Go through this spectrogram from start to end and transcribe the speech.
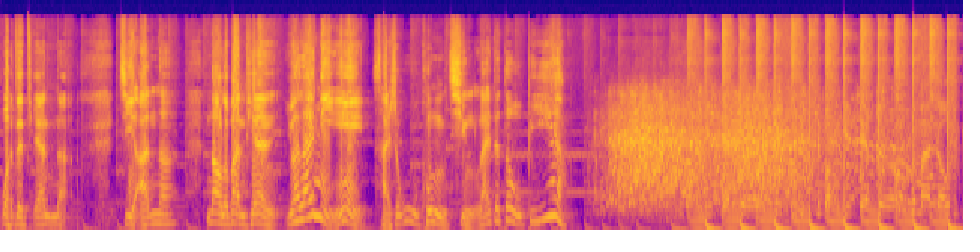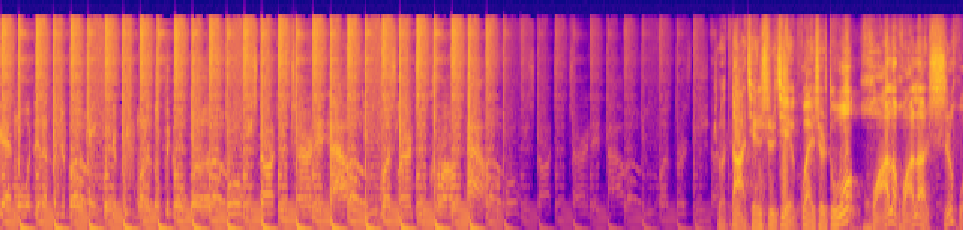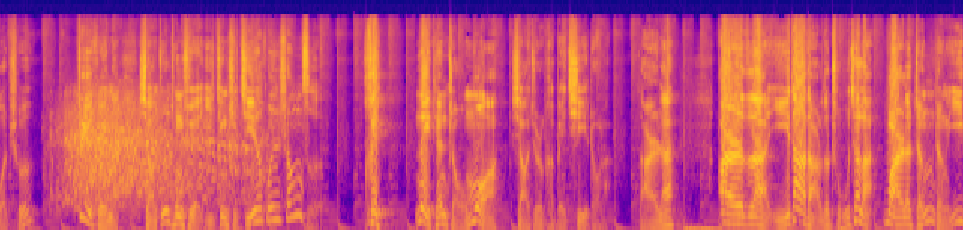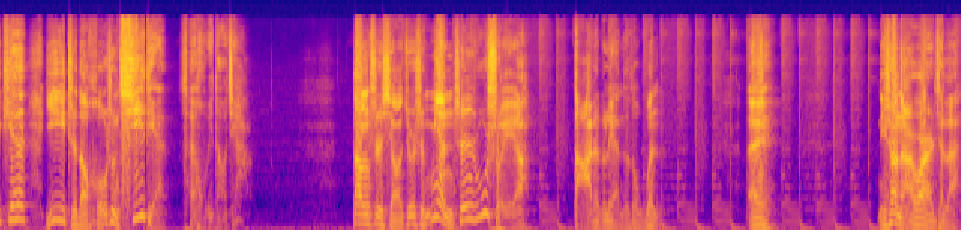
我的天哪，季安呢，闹了半天，原来你才是悟空请来的逗逼呀！说大千世界怪事多，划了划了石火车。这回呢，小军同学已经是结婚生子。嘿，那天周末，小军可被气着了。咋儿了？儿子一大早就出去了，玩了整整一天，一直到后剩七点才回到家。当时小军是面沉如水啊，打着个脸子都问：“哎，你上哪儿玩去了？”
